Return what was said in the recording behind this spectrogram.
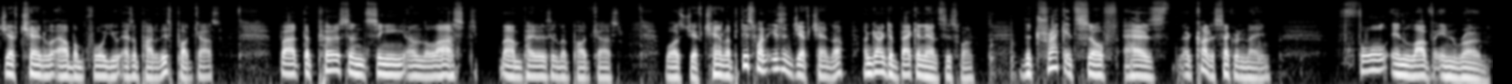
Jeff Chandler album for you as a part of this podcast. But the person singing on the last um, Paleo Cinema podcast was Jeff Chandler. But this one isn't Jeff Chandler. I'm going to back announce this one. The track itself has a kind of saccharine name Fall in Love in Rome.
